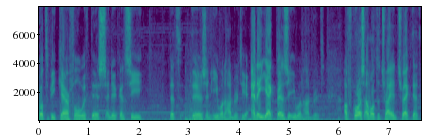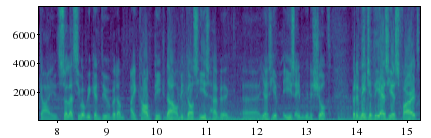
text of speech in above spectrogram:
Got to be careful with this. And you can see that there's an E100 here. And a Jagdpanzer E100. Of course, I want to try and track that guy. So let's see what we can do. But um, I can't peek now because he's having... Uh, yes, he, he's aiming in a shot. But immediately as he has fired,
